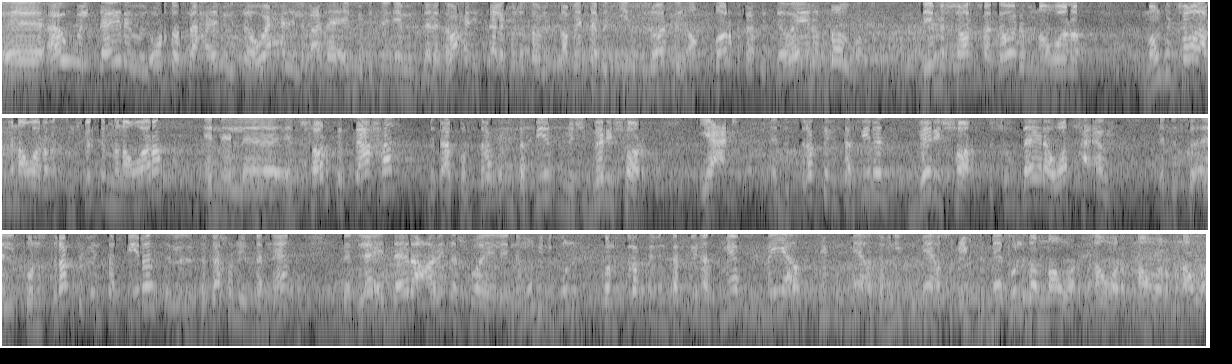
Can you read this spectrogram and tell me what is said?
آه، أول دايرة بال order بتاعها m بيساوي واحد اللي بعدها m باثنين m بثلاثه واحد يسألك يقول طب أنت بتجيب دلوقتي الاقطار بتاعت الدوائر الضلمة. ليه ما اشتغلتش على الدوائر المنورة؟ ممكن تشتغل على المنورة بس مشكلة المنورة إن ال- الشرط بتاعها بتاع ال constructive interference مش very sharp يعني ال destructive interference very sharp بتشوف دايرة واضحة قوي. ال constructive interference اللي التداخل البناء بتلاقي الدايرة عريضة شوية لأن ممكن يكون constructive interference 100% أو 90% أو 80% أو 70% كل ده منور منور منور منور.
